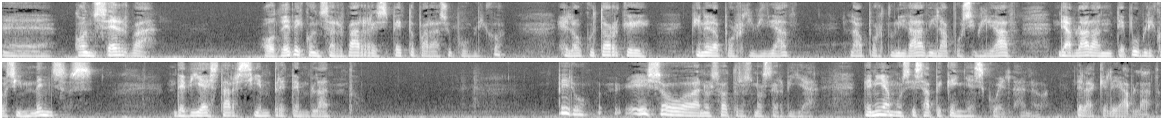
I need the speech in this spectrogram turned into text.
eh, conserva o debe conservar respeto para su público, el locutor que tiene la oportunidad, la oportunidad y la posibilidad de hablar ante públicos inmensos, debía estar siempre temblando. Pero eso a nosotros nos servía teníamos esa pequeña escuela de la que le he hablado.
